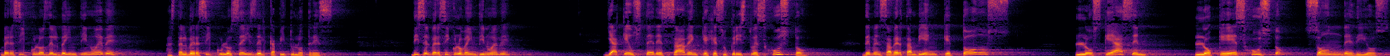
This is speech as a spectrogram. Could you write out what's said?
versículos del 29 hasta el versículo 6 del capítulo 3. Dice el versículo 29, ya que ustedes saben que Jesucristo es justo, deben saber también que todos los que hacen lo que es justo son de Dios.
